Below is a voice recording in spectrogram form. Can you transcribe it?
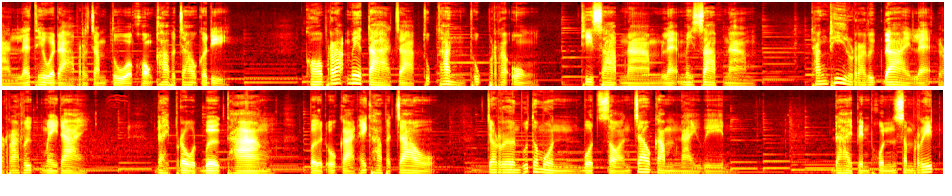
ารย์และเทวดาประจำตัวของข้าพเจ้าก็ดี ขอพระเมตตาจากทุกท่านทุกพระองค์ ที่ทราบนามและไม่ทราบนาม ทั้งที่ระลึกได้และระลึกไม่ได้ ได้โปรดเบิกทาง เปิดโอกาสให้ข้าพเจ้า เจริญพุทธมนต์บทสอนเจ้ากรรมนายเวร ได้เป็นผลสำฤทธิ์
